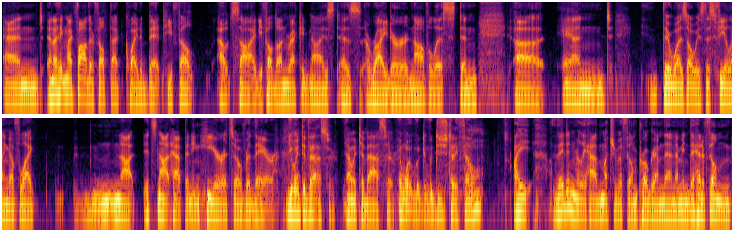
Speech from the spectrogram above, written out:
And, and I think my father felt that quite a bit. He felt outside. He felt unrecognized as a writer, a novelist, and uh, and there was always this feeling of like not it's not happening here. It's over there. You went to Vassar. I went to Vassar. And what, what, did you study film? I they didn't really have much of a film program then. I mean, they had a film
